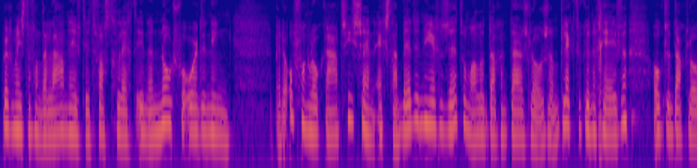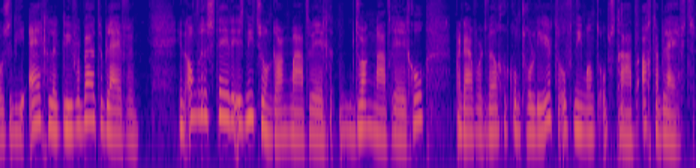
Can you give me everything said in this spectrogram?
Burgemeester Van der Laan heeft dit vastgelegd in een noodverordening. Bij de opvanglocaties zijn extra bedden neergezet om alle dak- en thuislozen een plek te kunnen geven. Ook de daklozen die eigenlijk liever buiten blijven. In andere steden is niet zo'n dwangmaatregel, maar daar wordt wel gecontroleerd of niemand op straat achterblijft.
